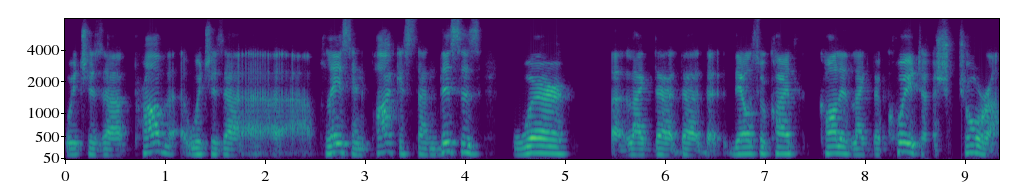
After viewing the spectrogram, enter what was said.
which is a prov- which is a, a, place in Pakistan. This is where, uh, like the, the, the, they also call it, call it like the Quetta Shura,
